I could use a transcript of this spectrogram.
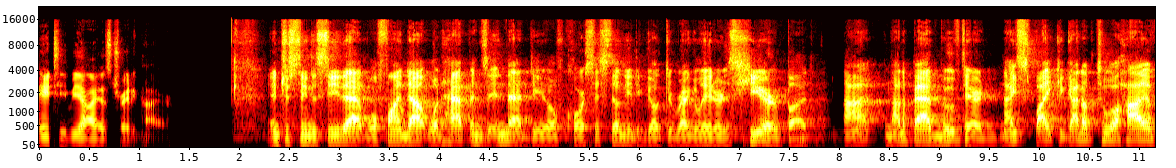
ATVI is trading higher. Interesting to see that. We'll find out what happens in that deal. Of course, they still need to go through regulators here, but not not a bad move there. Nice spike. It got up to a high of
